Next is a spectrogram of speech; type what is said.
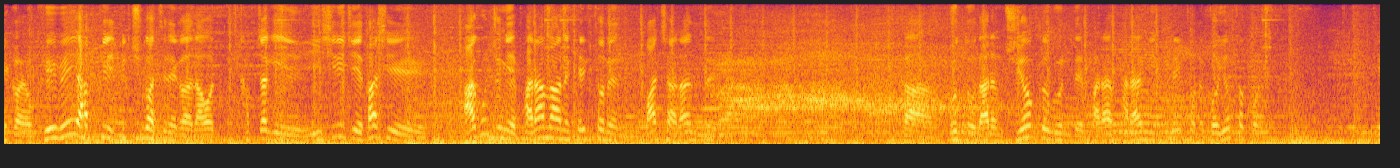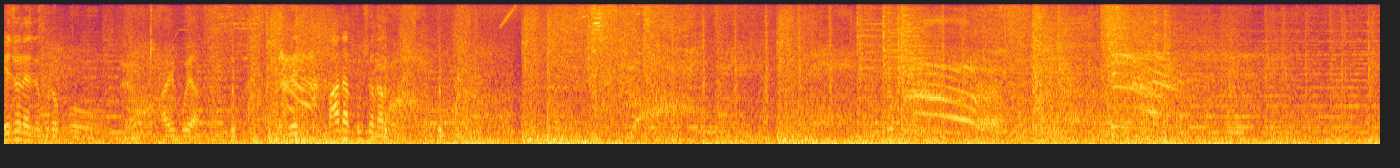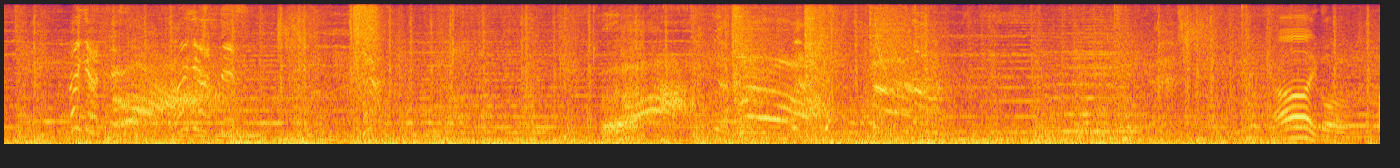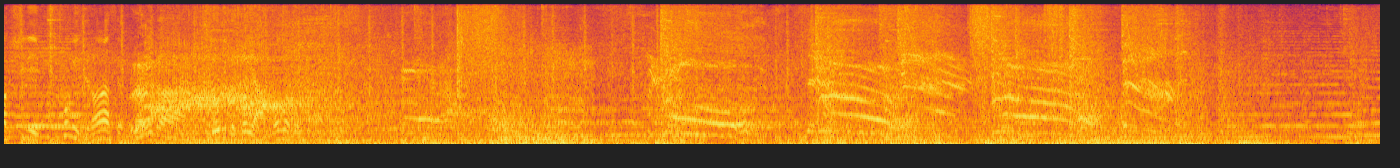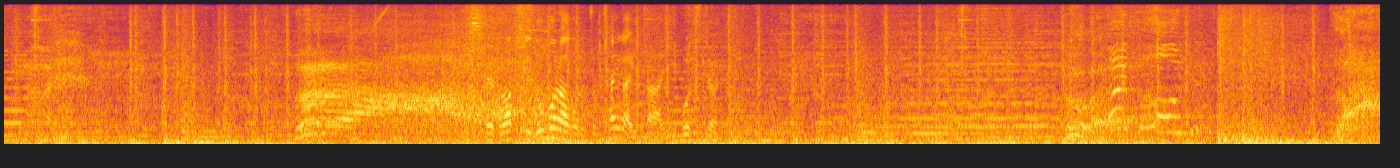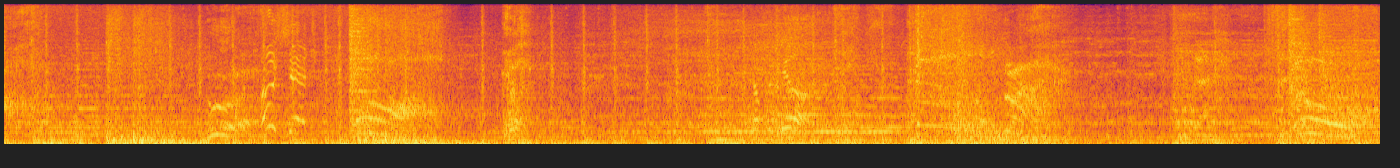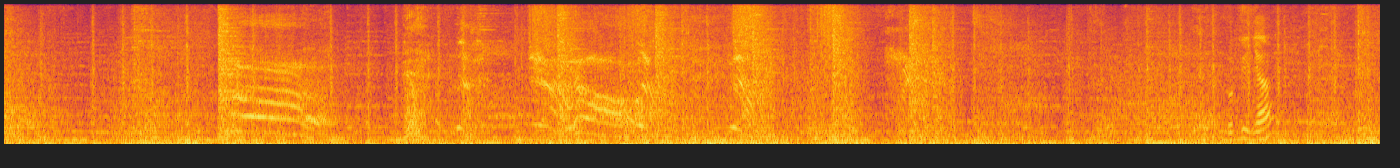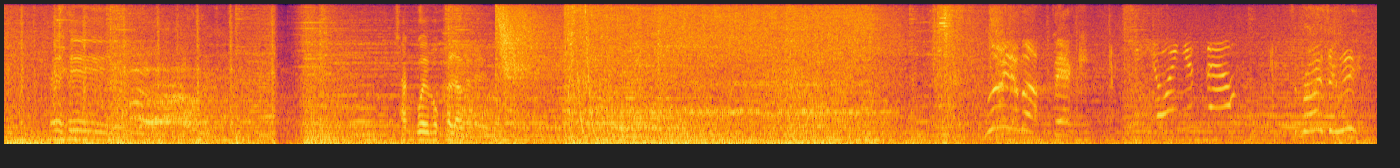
그러니까요. 그 왜 하필 빅추 같은 애가 나와 갑자기 이 시리즈에 사실 아군 중에 바람하는 캐릭터는 많지 않았는데. 그러니까 그것도 나름 주연급인데 바람 바람인 캐릭터는 거의 없었거든. 예전에도 그렇고. 아이 뭐야? 왜 마나 포션하고? 확실히 노멀하고는 좀 차이가 있다 이 보스전에 shit! Up, Vic! Enjoying yourself? Surprisingly,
